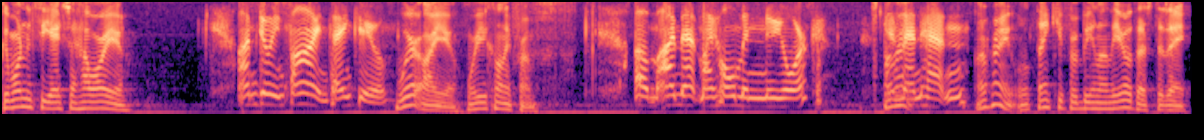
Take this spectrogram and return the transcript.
Good morning, Theasa. How are you? I'm doing fine, thank you. Where are you? Where are you calling from? Um, I'm at my home in New York, All in right. Manhattan. All right. Well, thank you for being on the air with us today.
